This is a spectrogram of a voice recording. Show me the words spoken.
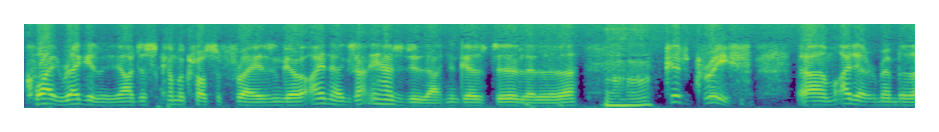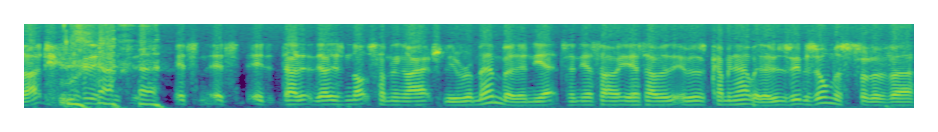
quite regularly I'd just come across a phrase and go, I know exactly how to do that, and it goes, da, da, da, da. Mm-hmm. good grief, um, I don't remember that. it's, it's, it's, it, that, that is not something I actually remembered, and yet, and yet, I, yet I was, it was coming out with it. It was, it was almost sort of uh,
